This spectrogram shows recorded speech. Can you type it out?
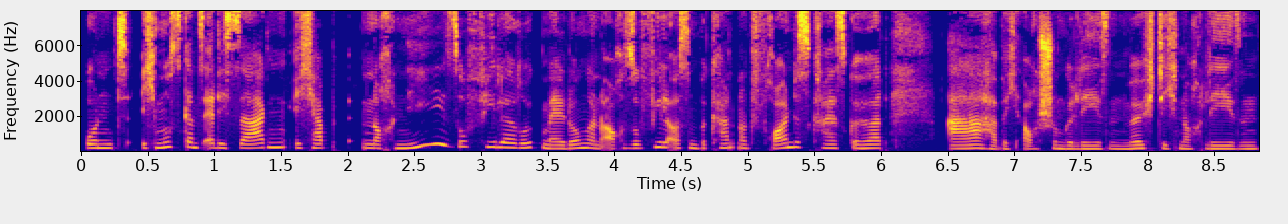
Und ich muss ganz ehrlich sagen, ich habe noch nie so viele Rückmeldungen und auch so viel aus dem Bekannten- und Freundeskreis gehört. Ah, habe ich auch schon gelesen, möchte ich noch lesen.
